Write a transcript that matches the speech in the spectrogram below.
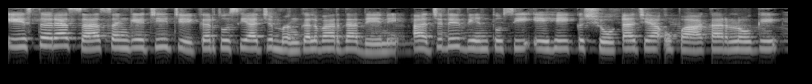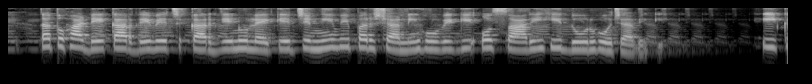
ਇਸ ਤਰ੍ਹਾਂ ਸਾਧ ਸੰਗਤ ਜੀ, ਜੇਕਰ ਤੁਸੀਂ ਅੱਜ ਮੰਗਲਵਾਰ ਦਾ ਦਿਨ ਹੈ ਅੱਜ ਦੇ ਦਿਨ ਤੁਸੀਂ ਇਹ ਇੱਕ ਛੋਟਾ ਜਿਹਾ ਉਪਾਅ ਕਰ ਲੋਗੇ ਤਾਂ ਤੁਹਾਡੇ ਘਰ ਦੇ ਵਿੱਚ ਕਰਜ਼ੇ ਨੂੰ ਲੈ ਕੇ ਜਿੰਨੀ ਵੀ ਪਰੇਸ਼ਾਨੀ ਹੋਵੇਗੀ, ਉਹ ਸਾਰੀ ਹੀ ਦੂਰ ਹੋ ਜਾਵੇਗੀ। ਇੱਕ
